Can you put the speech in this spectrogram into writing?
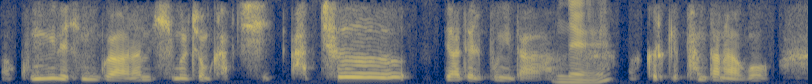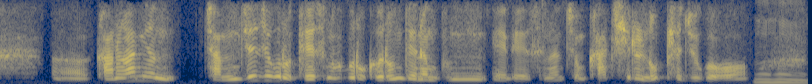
어, 국민의 힘과는 힘을 좀 같이 합쳐야 될 뿐이다. 네. 그렇게 판단하고 어 가능하면 잠재적으로 대선 후보로 거론되는 분에 대해서는 좀 가치를 높여주고 음흠.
